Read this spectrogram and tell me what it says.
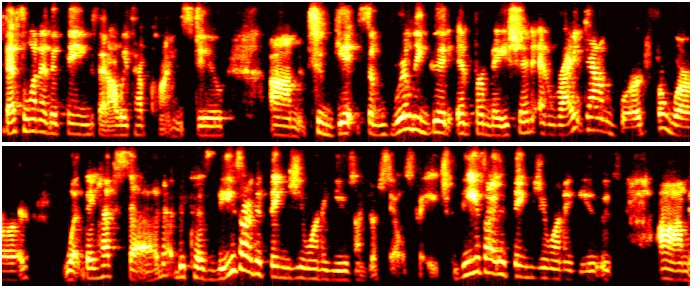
that's one of the things that I always have clients do um, to get some really good information and write down word for word what they have said because these are the things you want to use on your sales page. These are the things you want to use um,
